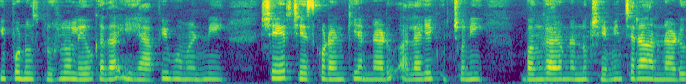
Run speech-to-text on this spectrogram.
ఇప్పుడు నువ్వు స్పృహలో లేవు కదా ఈ హ్యాపీ మూమెంట్ని షేర్ చేసుకోవడానికి అన్నాడు. అలాగే కూర్చొని బంగారం నన్ను క్షమించరా అన్నాడు.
